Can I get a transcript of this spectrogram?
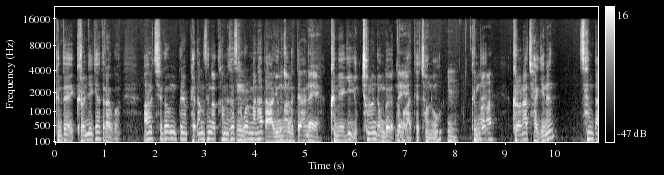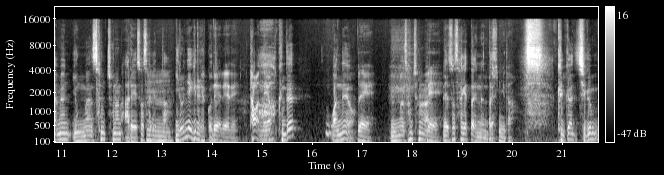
근데 그런 얘기 하더라고 아 지금 그냥 배당 생각하면서 사볼 만 하다 6만 음. 그쵸. 그때 한 네. 금액이 6천 원 정도였던 네. 것 같아 전후 음. 근데 6만 원? 그러나 자기는 산다면 6만 3천 원 아래에서 사겠다 이런 얘기를 했거든 음. 네네네. 다 왔네요. 아, 근데 왔네요 네. 6만 3천 원 네. 안에서 사겠다 했는데 맞습니다. 그러니까 지금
